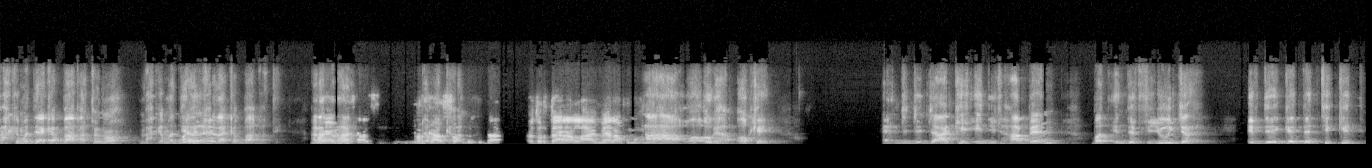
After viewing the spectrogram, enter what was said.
maxkamaddii ka baaqatay no? Maxkamaddii laheedaa ka baaqatay. Markaas markaas cudurdaara lahay meelaa ku maqnaa waa ogaha okay Jackie, it did happen, but in the future, if they get the ticket,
